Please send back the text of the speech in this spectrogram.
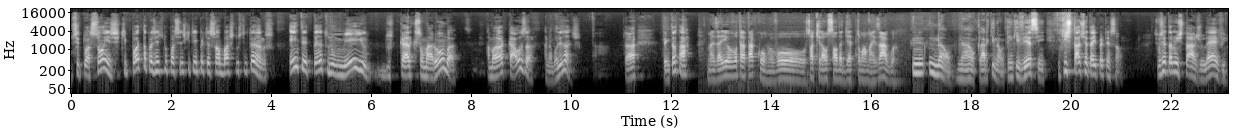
situações que pode estar presente no paciente que tem hipertensão abaixo dos 30 anos. Entretanto, no meio dos caras que são maromba, a maior causa anabolizante. Tá? Tem que tratar. Mas aí eu vou tratar como? Eu vou só tirar o sal da dieta e tomar mais água? Não, não, claro que não. Tem que ver assim, em que estágio você está a hipertensão. Se você está no estágio leve,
